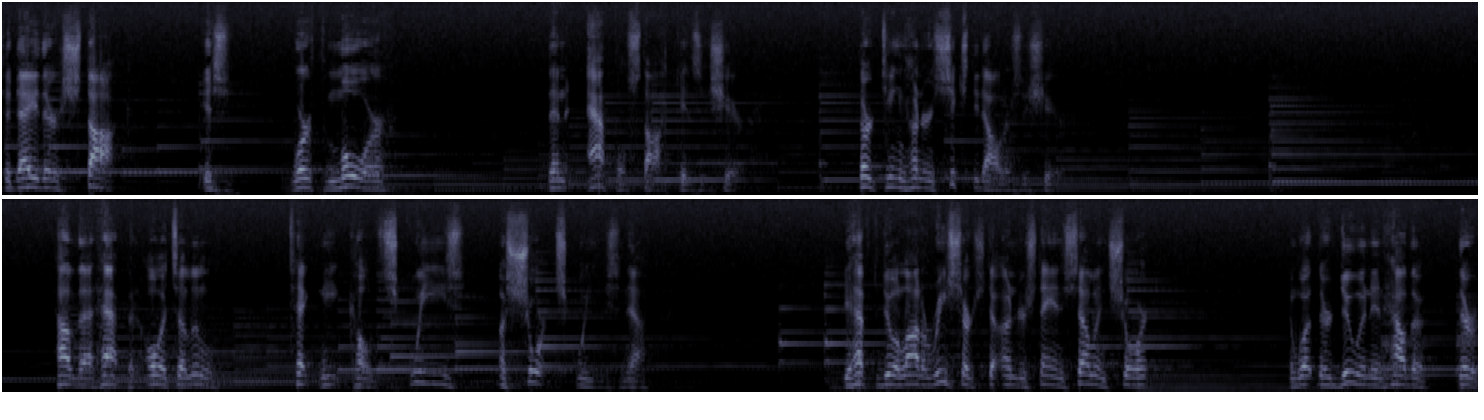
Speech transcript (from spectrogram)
Today, their stock is worth more than Apple stock is a share $1,360 a share. How did that happen? Oh, it's a little technique called squeeze a short squeeze. Now, you have to do a lot of research to understand selling short and what they're doing and how they're, they're,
